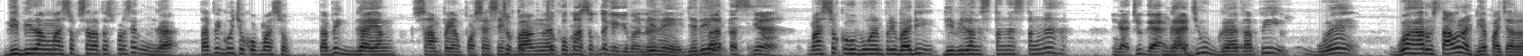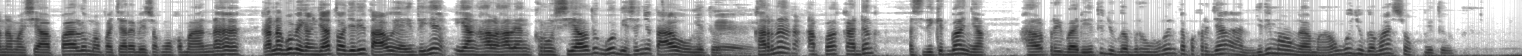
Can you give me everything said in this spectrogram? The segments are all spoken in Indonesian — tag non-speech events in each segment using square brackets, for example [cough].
dibilang masuk 100% enggak, tapi gue cukup masuk. Tapi enggak yang sampai yang posesif Cukup banget. cukup masuk deh kayak gimana? Gini, jadi Batasnya masuk ke hubungan pribadi dibilang setengah-setengah enggak juga enggak kan? juga, tapi gue gue harus tahu lah dia pacaran sama siapa, lu mau pacarnya besok mau ke mana. Karena gue megang jadwal jadi tahu ya. Intinya yang hal-hal yang krusial tuh gue biasanya tahu gitu. Karena apa? Kadang sedikit banyak hal pribadi itu juga berhubungan ke pekerjaan. Jadi mau nggak mau gue juga masuk gitu.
